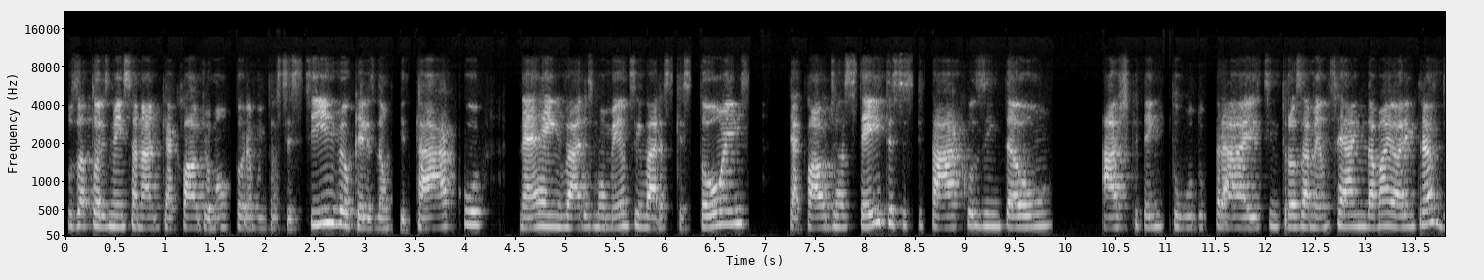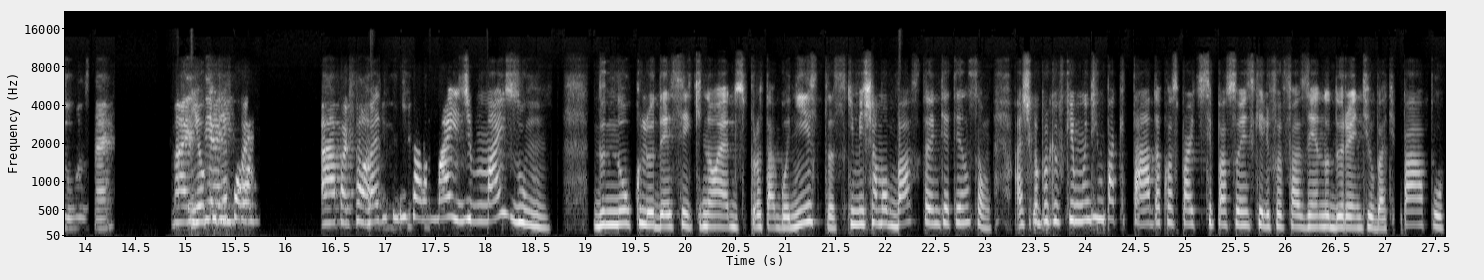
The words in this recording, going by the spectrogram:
Os atores mencionaram que a Cláudia é uma autora muito acessível, que eles dão pitaco, né, em vários momentos, em várias questões, que a Cláudia aceita esses pitacos, então acho que tem tudo para esse entrosamento ser ainda maior entre as duas, né? Mas e eu queria aí, falar... Ah, pode falar. Mas eu queria falar mais de mais um do núcleo desse que não é dos protagonistas, que me chamou bastante atenção. Acho que é porque eu fiquei muito impactada com as participações que ele foi fazendo durante o bate-papo.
